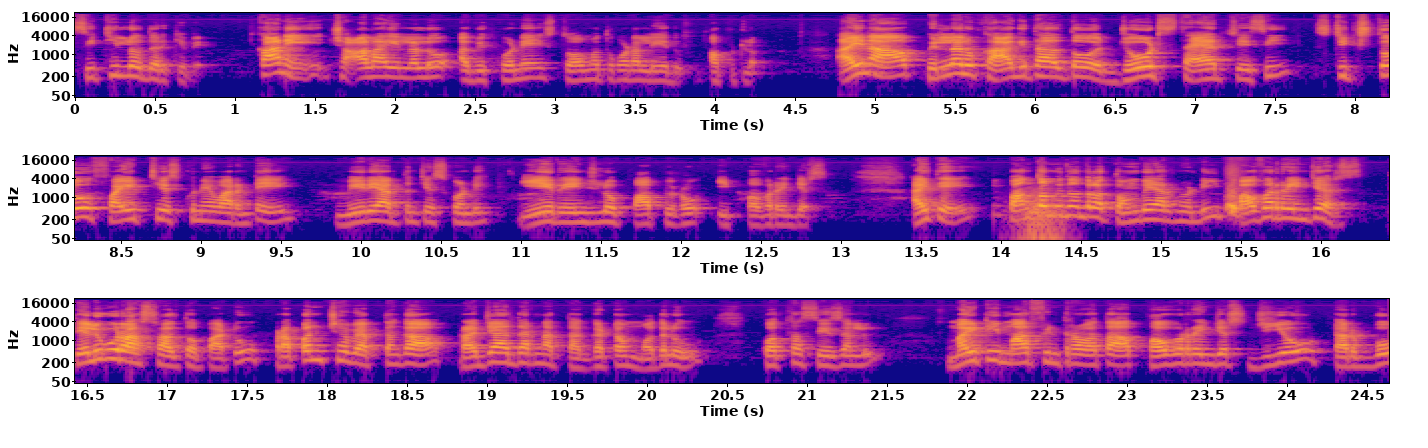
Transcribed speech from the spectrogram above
సిటీల్లో దొరికేవి. కానీ చాలా ఇళ్ళలో అవి కొనే స్తోమత కూడా లేదు అప్పట్లో. అయినా పిల్లలు కాగితాలతో జోట్స్ తయారు చేసి స్టిక్స్తో ఫైట్ చేసుకునేవారంటే మీరే అర్థం చేసుకోండి ఏ రేంజ్లో పాపులరో ఈ పవర్ రేంజర్స్ అయితే పంతొమ్మిది వందల తొంభై ఆరు నుండి పవర్ రేంజర్స్ తెలుగు రాష్ట్రాలతో పాటు ప్రపంచవ్యాప్తంగా ప్రజాదరణ తగ్గటం మొదలు కొత్త సీజన్లు మైటీ మార్ఫిన్ తర్వాత Power Rangers Zeo Turbo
